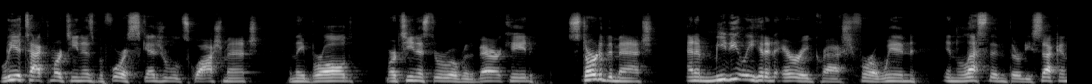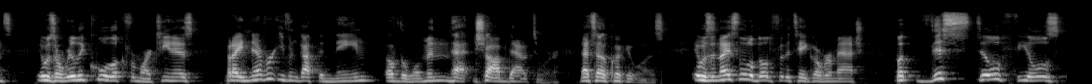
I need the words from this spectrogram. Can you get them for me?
Li attacked Martinez before a scheduled squash match, and they brawled. Martinez threw over the barricade, started the match, and immediately hit an air raid crash for a win in less than 30 seconds. It was a really cool look for Martinez, but I never even got the name of the woman that jobbed out to her. That's how quick it was. It was a nice little build for the takeover match, but this still feels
